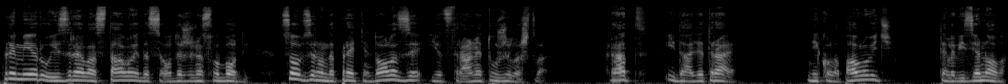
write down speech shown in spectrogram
premijeru Izraela stalo je da se održe na slobodi, s obzirom da pretnje dolaze i od strane tužilaštva. Rat i dalje traje. Nikola Pavlović, Televizija Nova.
